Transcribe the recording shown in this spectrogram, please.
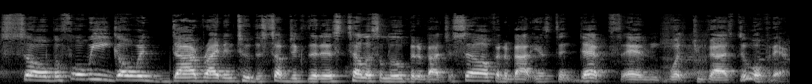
So before we go and dive right into the subject of this, tell us a little bit about yourself and about Instant Depths and what you guys do over there.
